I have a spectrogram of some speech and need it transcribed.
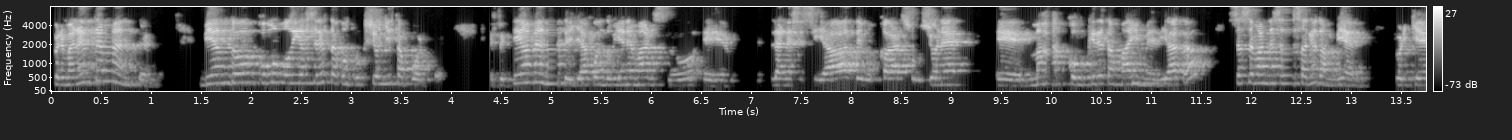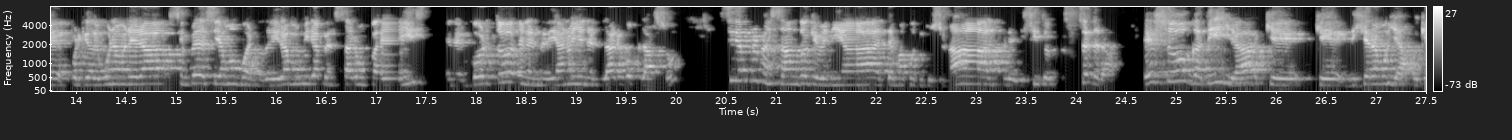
permanentemente, viendo cómo podía ser esta construcción y este aporte. Efectivamente, ya cuando viene marzo, eh, la necesidad de buscar soluciones eh, más concretas, más inmediatas, se hace más necesario también, porque, porque de alguna manera siempre decíamos, bueno, deberíamos ir a pensar un país en el corto, en el mediano y en el largo plazo, siempre pensando que venía el tema constitucional, plebiscito, etc. Eso gatilla que, que dijéramos ya, ok,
